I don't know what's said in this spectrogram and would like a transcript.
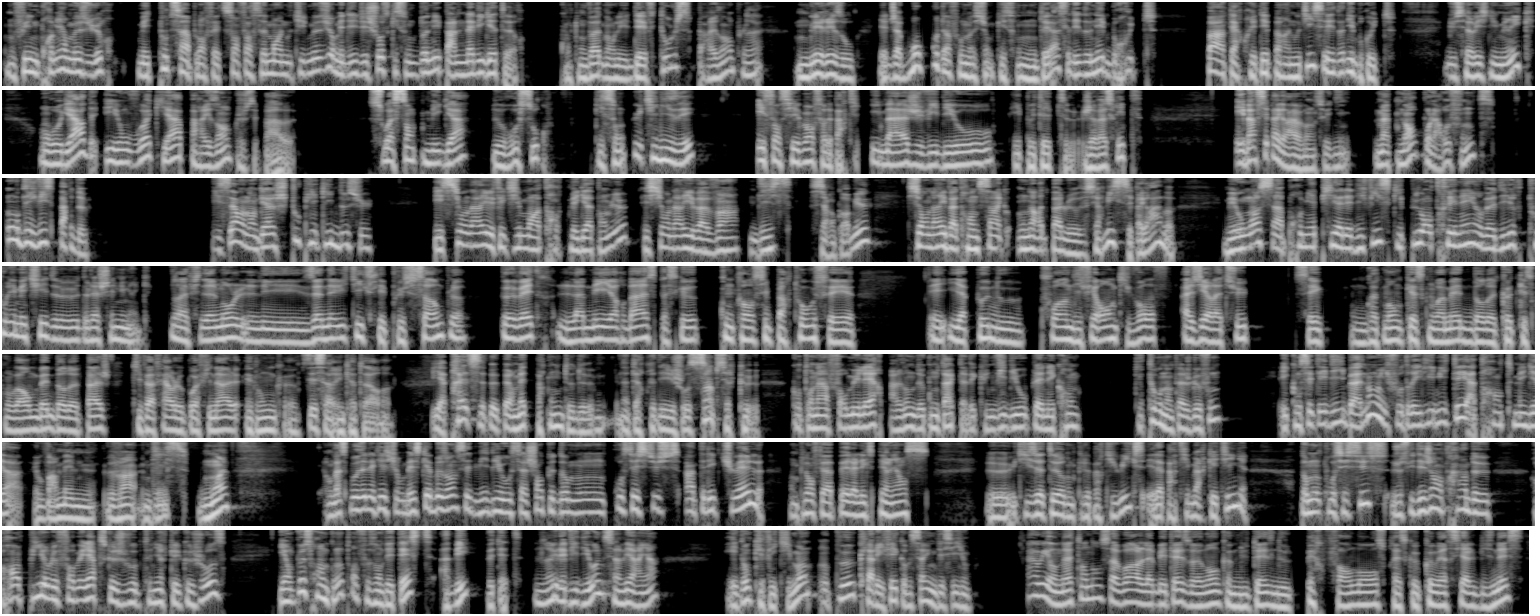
on fait une première mesure mais toute simple en fait, sans forcément un outil de mesure, mais des, choses qui sont données par le navigateur. Quand on va dans les DevTools, par exemple, onglet réseau, il y a déjà beaucoup d'informations qui sont montées là, c'est des données brutes, pas interprétées par un outil, c'est des données brutes du service numérique. On regarde et on voit qu'il y a, par exemple, je sais pas, 60 mégas de ressources qui sont utilisées essentiellement sur la partie image, vidéo et peut-être JavaScript. Eh ben, c'est pas grave, on se dit. Maintenant, pour la refonte, on divise par deux. Et ça, on engage toute l'équipe dessus. Et si on arrive effectivement à 30 mégas, tant mieux. Et si on arrive à 20, 10, c'est encore mieux. Si on arrive à 35, on n'arrête pas le service, c'est pas grave. Mais au moins, c'est un premier pied à l'édifice qui peut entraîner, on va dire, tous les métiers de, la chaîne numérique. Ouais, finalement, les analytics les plus simples peuvent être la meilleure base parce que compréhensible par tous et il y a peu de points différents qui vont agir là-dessus. C'est concrètement qu'est-ce qu'on va mettre dans notre code, qu'est-ce qu'on va embêter dans notre page qui va faire le poids final et donc euh, c'est ça. indicateur. Et après, ça peut permettre par contre de d'interpréter les choses simples, c'est-à-dire que quand on a un formulaire, par exemple, de contact avec une vidéo plein écran qui tourne en tâche de fond, et qu'on s'était dit, bah non, il faudrait limiter à 30 mégas, voire même 20, 10 ou moins, on va se poser la question, mais est-ce qu'il y a besoin de cette vidéo, sachant que dans mon processus intellectuel, donc là on fait appel à l'expérience euh, utilisateur, donc la partie UX et la partie marketing, dans mon processus, je suis déjà en train de remplir le formulaire parce que je veux obtenir quelque chose, et on peut se rendre compte en faisant des tests, AB peut-être, que la vidéo ne servait à rien, et donc effectivement, on peut clarifier comme ça une décision. Ah oui, on a tendance à voir l'AB test vraiment comme du test de performance presque commercial business,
